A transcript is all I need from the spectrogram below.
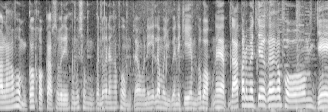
เอาละครับผมก็ขอกลับสวัสดีคุณผู้ชมกันด้วยนะครับผมแล้ววันนี้เรามาอยู่กันในเกมเราบอกแนบดาร์กอนมาเจอร์กันแล้วครับผมเย้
